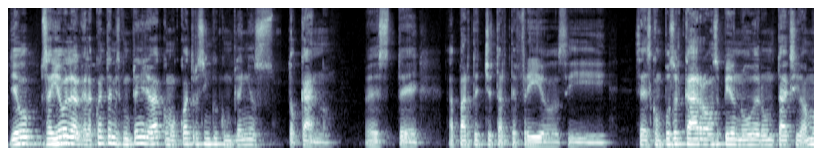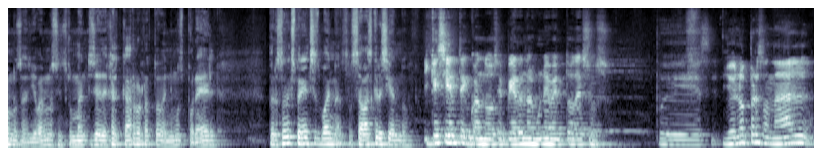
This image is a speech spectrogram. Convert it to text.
Llevo, o sea, llevo la, la cuenta de mis cumpleaños, lleva como cuatro o cinco cumpleaños tocando. Este, aparte de chutarte fríos y se descompuso el carro, vamos a pedir un Uber, un taxi, vámonos a llevar los instrumentos, ya deja el carro, al rato venimos por él. Pero son experiencias buenas, o sea, vas creciendo. ¿Y qué sienten cuando se pierden algún evento de esos? Pues yo en lo personal,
